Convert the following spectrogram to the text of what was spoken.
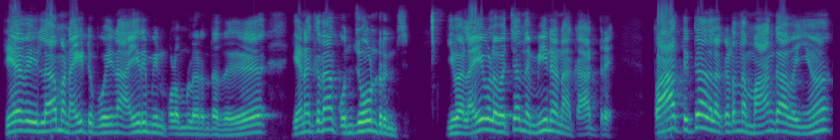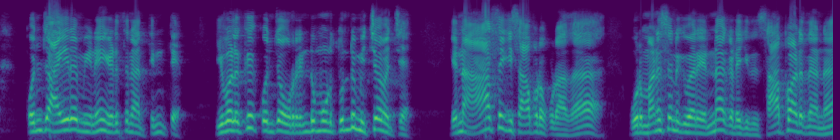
தேவையில்லாமல் நைட்டு போய் நான் ஐரு மீன் குழம்புல இருந்தது. எனக்கு தான் கொஞ்சோண்டு இருந்துச்சு. இவ லைவில் வச்சு அந்த மீனை நான் காட்டுறேன். பார்த்துட்டு அதில் கிடந்த மாங்காவையும் கொஞ்சம் ஐர மீனையும் எடுத்து நான் தின்ட்டேன் இவளுக்கு கொஞ்சம் ஒரு ரெண்டு மூணு துண்டு மிச்சம் வச்சேன். என்ன ஆசைக்கு சாப்பிடக்கூடாதா? ஒரு மனுஷனுக்கு வேற என்ன கிடைக்குது? சாப்பாடு தானே?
